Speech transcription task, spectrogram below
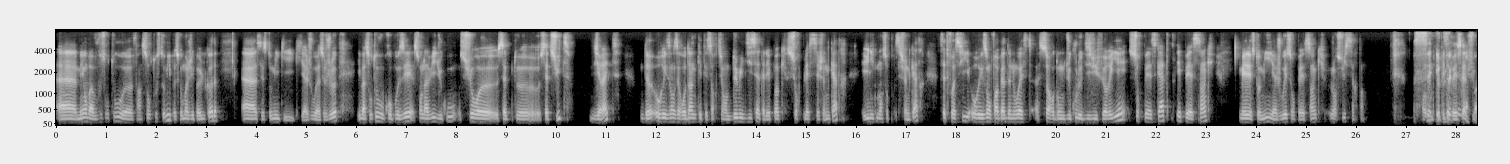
mais on va vous surtout, enfin surtout Stomy parce que moi j'ai pas eu le code. c'est Stomy qui, a joué à ce jeu. Il va surtout vous proposer son avis du coup sur cette cette suite directe de Horizon Zero Dawn qui était sorti en 2017 à l'époque sur PlayStation 4 et uniquement sur PlayStation 4. Cette fois-ci, Horizon Forbidden West sort donc du coup le 18 février sur PS4 et PS5. Mais Stomy a joué sur PS5, j'en suis certain. C'est PS4, ça.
